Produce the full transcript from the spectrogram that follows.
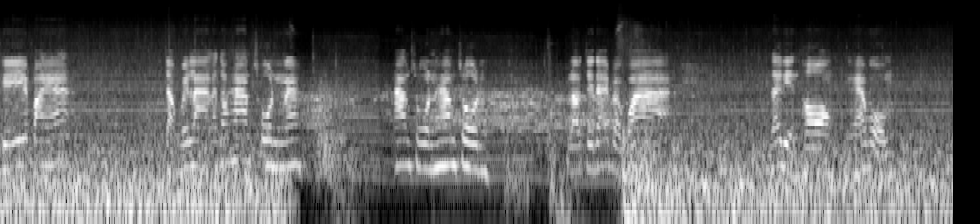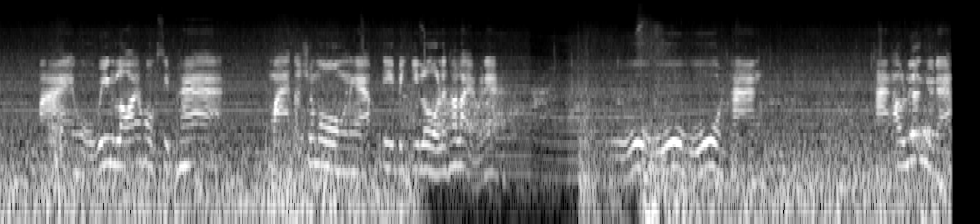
เคไปฮะ จับเวลาแล้วต้องห้ามชนนะ ห้ามชนห้ามชน เราจะได้แบบว่าได้เหรียญทองนะครับผม ไปโหวิ่งร้อยหกสิบห้าไมล์ต่อชั่วโมงนะครับ ตีเป็นกิโลแล้วเท่าไหร่วะเนี่ยโอ้โหโหทาง ทางเอาเรื่องอยู่นะ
